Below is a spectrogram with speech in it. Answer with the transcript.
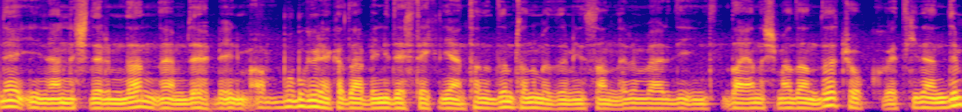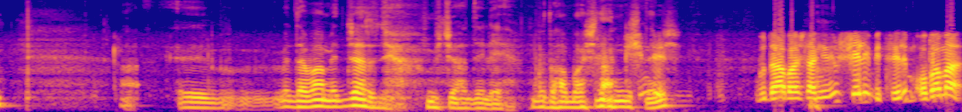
ne inanışlarımdan hem de benim bu bugüne kadar beni destekleyen tanıdığım tanımadığım insanların verdiği dayanışmadan da çok etkilendim. Ee, ve devam edeceğiz diyor mücadeleye. Bu daha başlangıç Şimdi, demiş. Bu daha başlangıç demiş. Şöyle bitirelim. Obama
